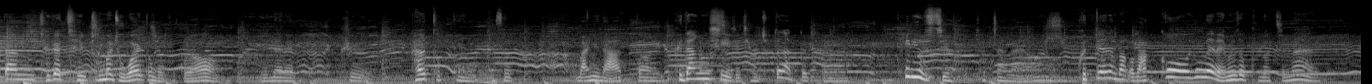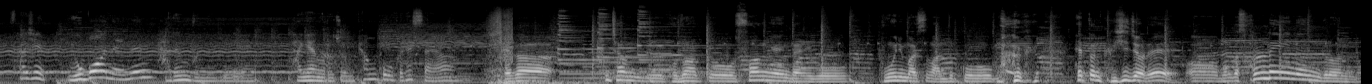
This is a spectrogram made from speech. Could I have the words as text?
일단 제가 제일 정말 좋아했던 곡이고요. 옛날에 그 가요톱텐에서 많이 나왔던 그 당시 이제 제가 초등학교 때 테리우스였잖아요. 그때는 막 락커 흉내 내면서 불렀지만 사실 요번에는 다른 분위기의 방향으로 좀 편곡을 했어요. 제가 한참 그 고등학교 수학여행 다니고 부모님 말씀 안 듣고 막 했던 그 시절에 어 뭔가 설레이는 그런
